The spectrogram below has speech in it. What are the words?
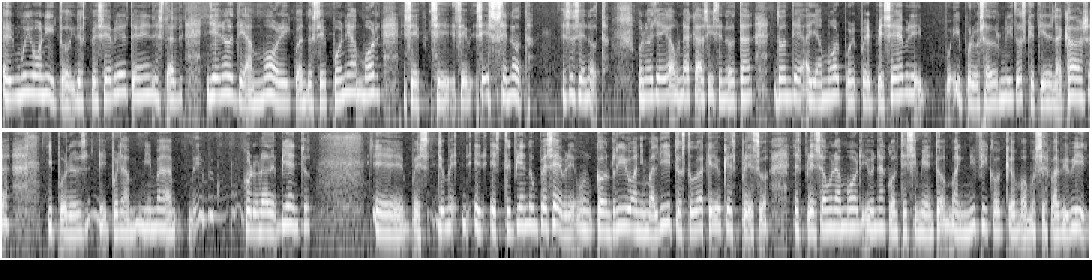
es muy bonito y los pesebres deben estar llenos de amor y cuando se pone amor, eso se nota. Eso se nota. Uno llega a una casa y se nota donde hay amor por, el pesebre y por los adornitos que tiene la casa y por, la misma corona de viento. Eh, pues yo eh, estoy viendo un pesebre con río, animalitos, todo aquello que expreso, expresa un amor y un acontecimiento magnífico que vamos a vivir.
